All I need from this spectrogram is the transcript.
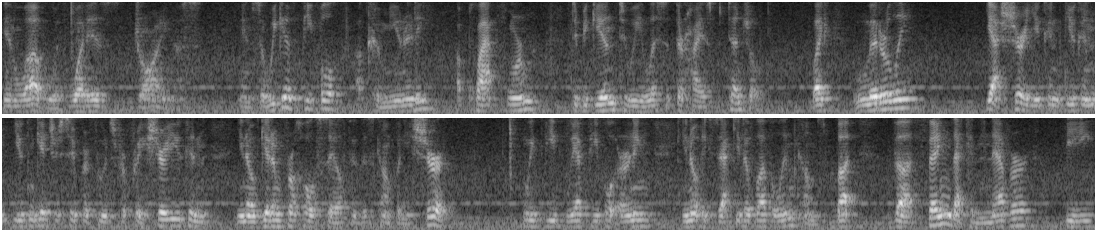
in love with what is drawing us. And so we give people a community, a platform to begin to elicit their highest potential. Like literally, yeah, sure you can you can you can get your superfoods for free. Sure you can you know get them for wholesale through this company. Sure, we we have people earning you know executive level incomes, but the thing that can never be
